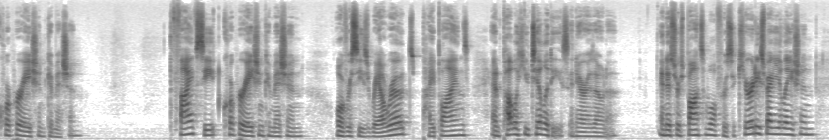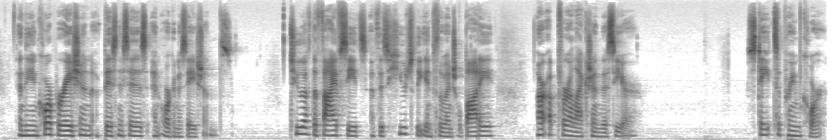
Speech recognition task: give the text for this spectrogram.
Corporation Commission The five seat Corporation Commission oversees railroads, pipelines, and public utilities in Arizona, and is responsible for securities regulation and the incorporation of businesses and organizations. Two of the five seats of this hugely influential body are up for election this year. State Supreme Court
